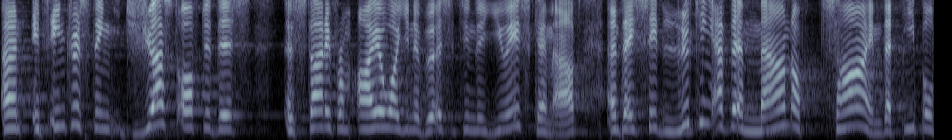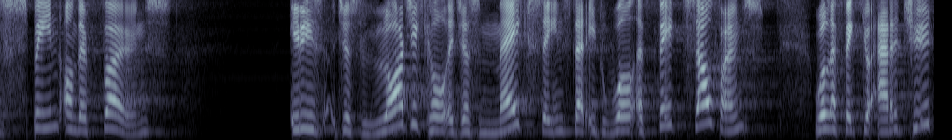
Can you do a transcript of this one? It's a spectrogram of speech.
And it's interesting, just after this, a study from Iowa University in the US came out, and they said looking at the amount of time that people spend on their phones, it is just logical, it just makes sense that it will affect cell phones, will affect your attitude,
